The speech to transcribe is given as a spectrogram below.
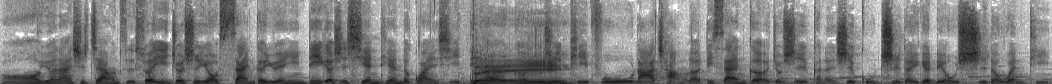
哦，原来是这样子，所以就是有三个原因。第一个是先天的关系，第二个就是皮肤拉长了，第三个就是可能是骨质的一个流失的问题。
